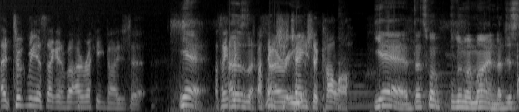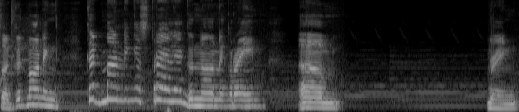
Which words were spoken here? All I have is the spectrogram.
it took me a second, but I recognized it. yeah. I think I they- like- I think I she changed the color. Yeah, that's what blew my mind. I just like, good morning, good morning, Australia, good morning, rain. Um, rain.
